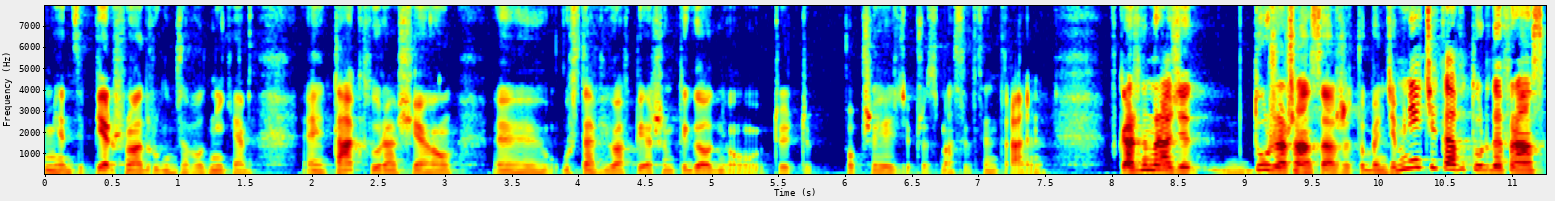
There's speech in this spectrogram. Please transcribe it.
między pierwszym a drugim zawodnikiem, e, ta, która się e, ustawiła w pierwszym tygodniu, czy, czy po przejeździe przez masyw centralny. W każdym razie duża szansa, że to będzie mniej ciekawy Tour de France,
